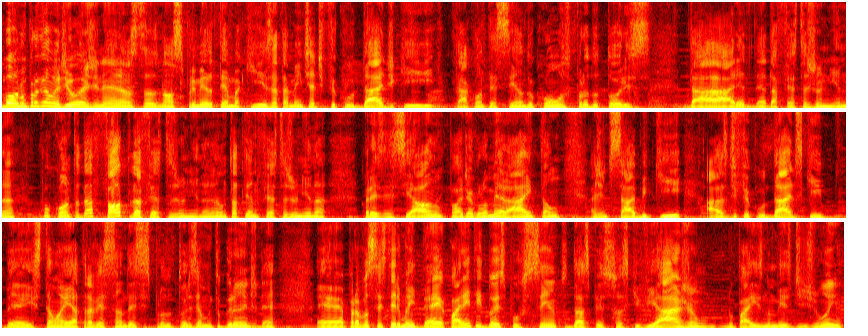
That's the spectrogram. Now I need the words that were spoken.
Bom, no programa de hoje, né, nosso, nosso primeiro tema aqui, exatamente a dificuldade que está acontecendo com os produtores da área né, da festa junina por conta da falta da festa junina, né? Não tá tendo festa junina presencial, não pode aglomerar, então a gente sabe que as dificuldades que eh, estão aí atravessando esses produtores é muito grande, né? É, para vocês terem uma ideia, 42% das pessoas que viajam no país no mês de junho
